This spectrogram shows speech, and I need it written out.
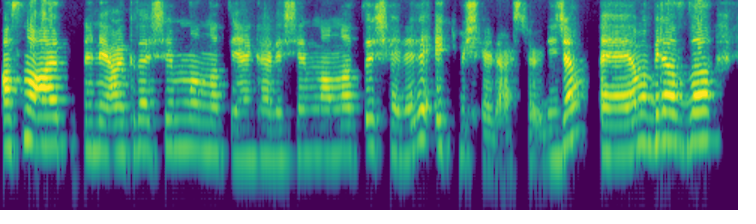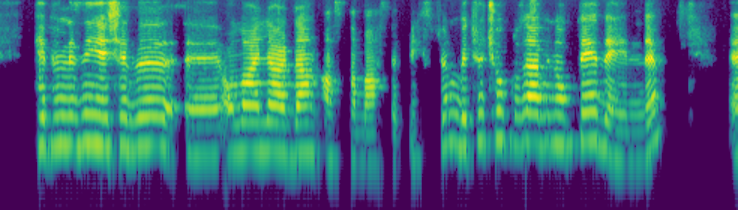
aslında hani arkadaşlarımın anlattığı yani kardeşlerimin anlattığı şeylere ek bir şeyler söyleyeceğim. Ee, ama biraz da hepimizin yaşadığı e, olaylardan aslında bahsetmek istiyorum. Betül çok güzel bir noktaya değindi. Ee,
